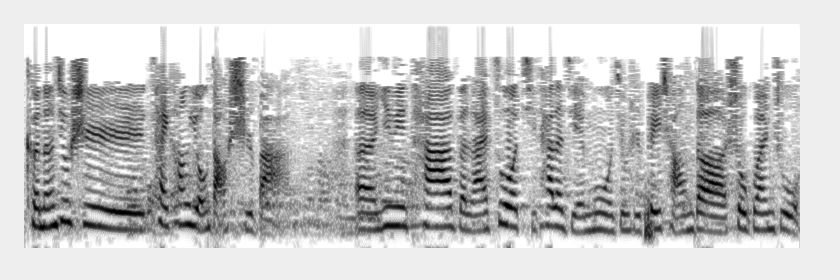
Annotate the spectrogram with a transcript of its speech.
可能就是蔡康永导师吧，呃，因为他本来做其他的节目就是非常的受关注，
